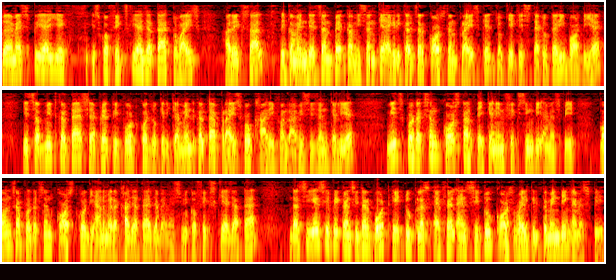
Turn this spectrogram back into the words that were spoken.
जो एमएसपी है, ये इसको फिक्स किया जाता है ट्वाइस हर एक साल रिकमेंडेशन पे कमीशन के एग्रीकल्चर कॉस्ट एंड प्राइस के, जो कि एक स्टेटूटरी बॉडी है, ये सबमिट करता है सेपरेट रिपोर्ट को, जो कि रिकमेंड करता है प्राइस को खारिफ एंड राबी सीज़न के लिए। Which production cost are taken in fixing the MSP कौन सा प्रोडक्शन कॉस्ट को ध्यान में रखा जाता है जब एमएसपी को फिक्स किया जाता है? The CSCP consider both A two plus F L and C two cost while recommending MSP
